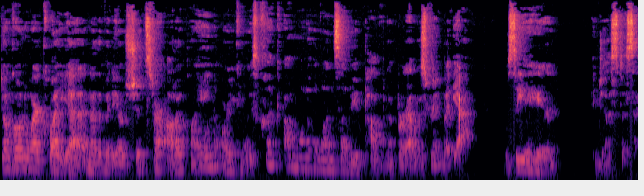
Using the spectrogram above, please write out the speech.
Don't go anywhere quite yet. Another video should start autoplaying, or you can always click on one of the ones that'll be popping up around the screen. But yeah, we'll see you here in just a sec.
